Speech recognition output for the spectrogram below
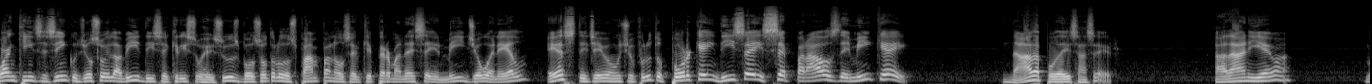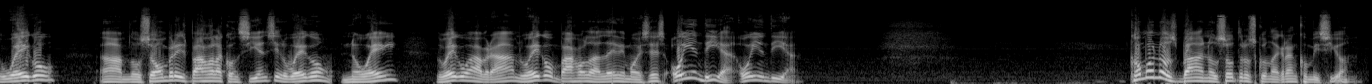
Juan 15:5, yo soy la vid, dice Cristo Jesús, vosotros los pámpanos, el que permanece en mí, yo en él, este lleva mucho fruto, porque dice, separados de mí, ¿qué? Nada podéis hacer. Adán y Eva luego um, los hombres bajo la conciencia, luego Noé, luego Abraham, luego bajo la ley de Moisés. Hoy en día, hoy en día, ¿cómo nos va a nosotros con la gran comisión?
